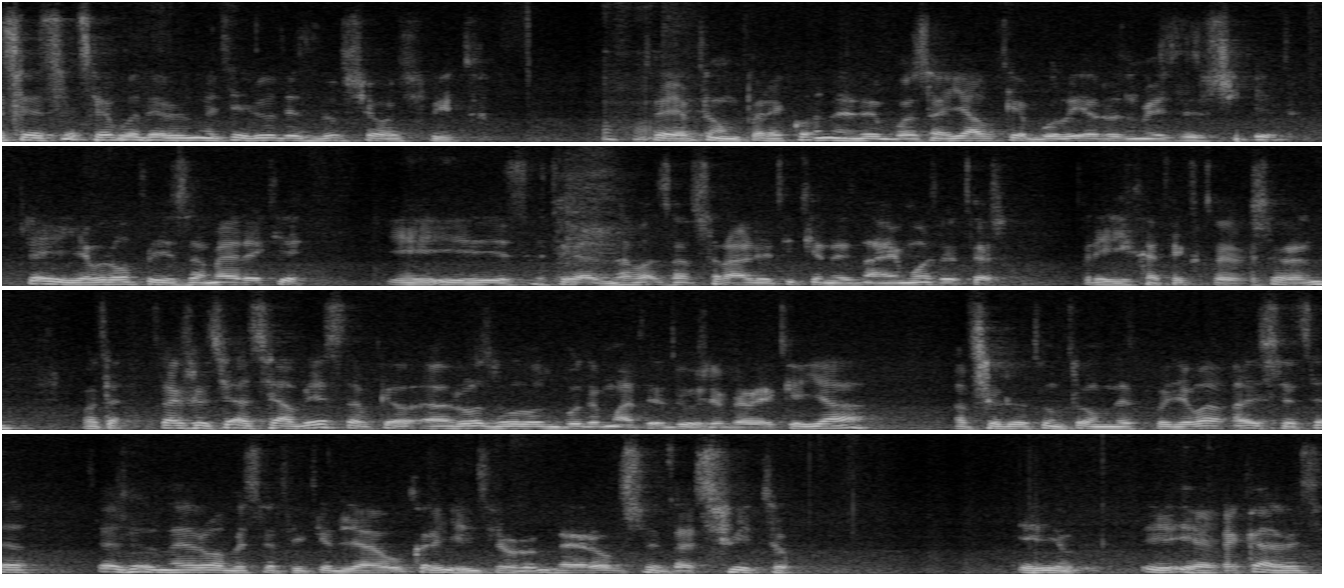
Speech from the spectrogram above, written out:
Це, це, це буде розумієте, люди з всього світу. Це я в тому переконаний, бо заявки були розумієте, з світу. Це і Європи, і з Америки, і, і з, з Австралії тільки не знаю, може теж приїхати хтось. От, так що ця, ця виставка розголос буде мати дуже великий. Я абсолютно в тому не сподіваюся. Це, це ж не робиться тільки для українців, не робиться для світу. І, і як кажуть,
